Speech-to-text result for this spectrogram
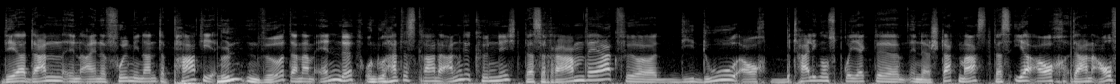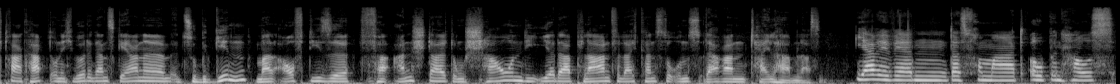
der dann in eine fulminante Party münden wird, dann am Ende. Und du hattest gerade angekündigt, das Rahmenwerk, für die du auch Beteiligungsprojekte in der Stadt machst, dass ihr auch da einen Auftrag habt und ich würde würde ganz gerne zu Beginn mal auf diese Veranstaltung schauen, die ihr da plant. Vielleicht kannst du uns daran teilhaben lassen. Ja, wir werden das Format Open House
